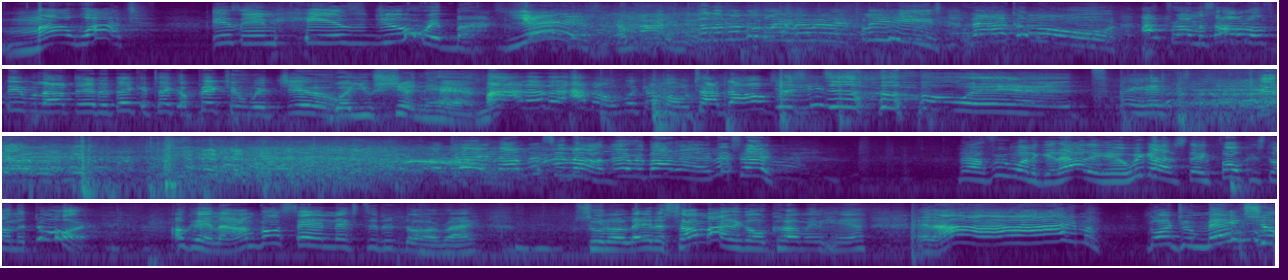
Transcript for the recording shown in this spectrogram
My watch is in his jewelry box. Yes! I'm out of No, here. no, no, no, wait, wait, wait, wait, please. Now, come on. I promised all those people out there that they could take a picture with you. Well, you shouldn't have. I, I, I don't, but come on, top dog. Just do it. Man, get out of here. okay, now listen up, everybody, listen. Now, if we want to get out of here, we got to stay focused on the door. Okay, now I'm gonna stand next to the door, right? Sooner or later, somebody gonna come in here, and I'm going to make sure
